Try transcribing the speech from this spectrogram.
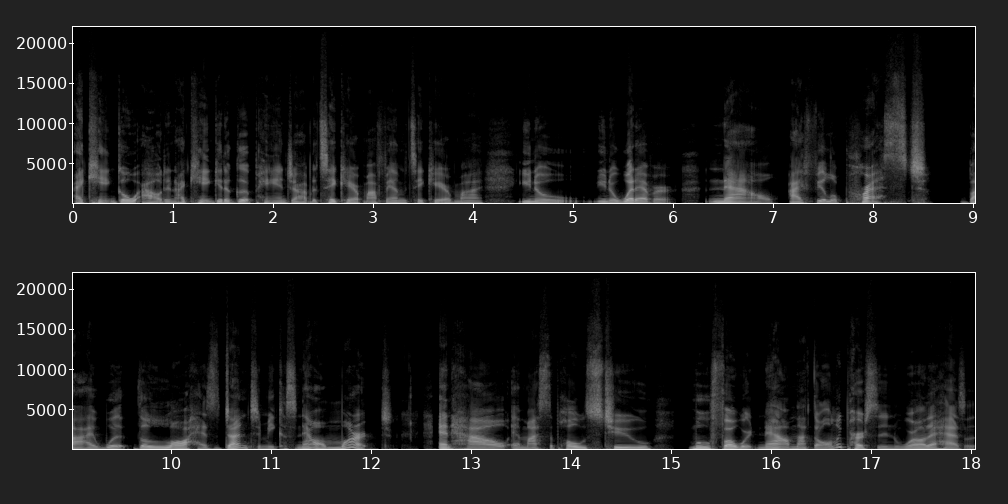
I can't go out and I can't get a good paying job to take care of my family, take care of my, you know, you know whatever. Now I feel oppressed by what the law has done to me cuz now I'm marked. And how am I supposed to move forward now? I'm not the only person in the world that has a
